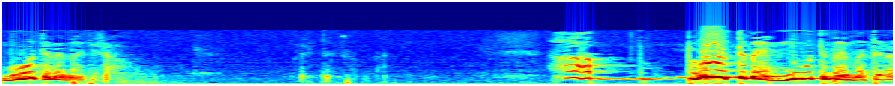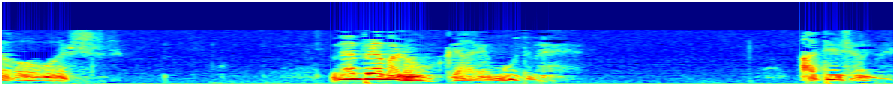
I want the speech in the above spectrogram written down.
मूत में मत रहो आप भूत में, मूत में मत रहो बस मैं ब्राह्मण हूँ, क्या है मूत में? आते समझ में।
